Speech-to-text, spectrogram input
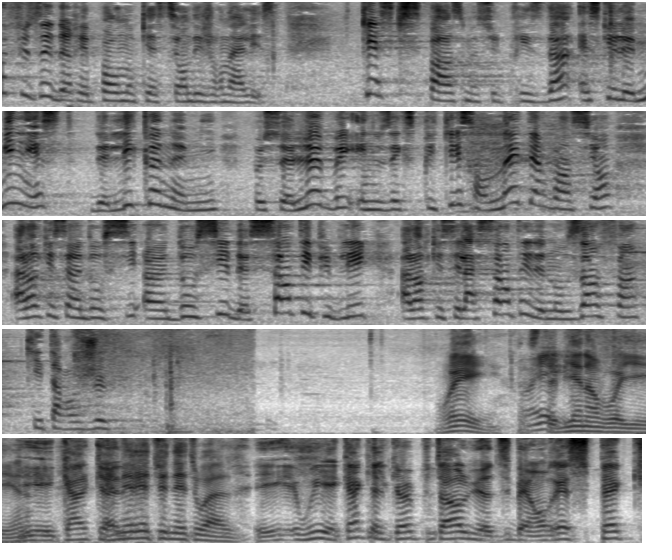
refusé de répondre aux questions des journalistes. Qu'est-ce qui se passe, Monsieur le Président? Est-ce que le ministre de l'Économie peut se lever et nous expliquer son intervention alors que c'est un dossier, un dossier de santé publique, alors que c'est la santé de nos enfants qui est en jeu? Oui, c'était Oui. bien envoyé. Hein? Et quand Elle mérite une étoile. Et oui, et quand quelqu'un plus tard lui a dit, ben on respecte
